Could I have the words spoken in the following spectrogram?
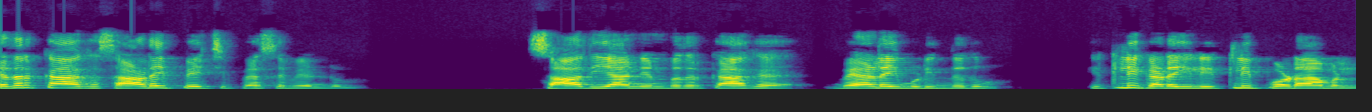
எதற்காக சாடை பேச்சு பேச வேண்டும்? சாதியான் என்பதற்காக வேலை முடிந்ததும் இட்லி கடையில் இட்லி போடாமல்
